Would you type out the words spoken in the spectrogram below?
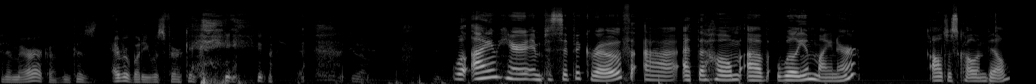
in america because everybody was fair game. Well i am here in pacific grove uh, at the home of william minor I'll just call him Bill.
